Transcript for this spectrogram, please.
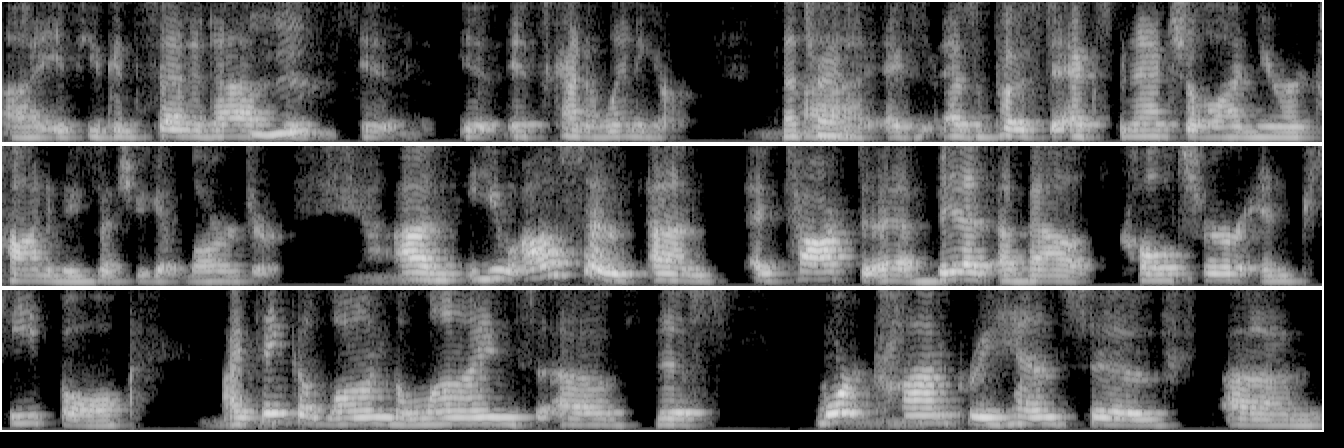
Uh, if you can set it up, mm-hmm. it, it, it's kind of linear. That's right. Uh, as, as, opposed to exponential on your economies as you get larger. Um, you also um, talked a bit about culture and people. I think along the lines of this more comprehensive, um,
